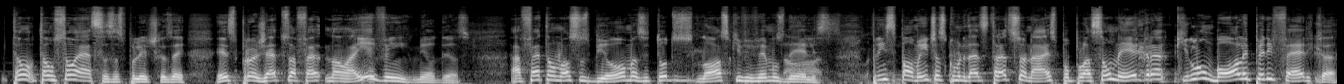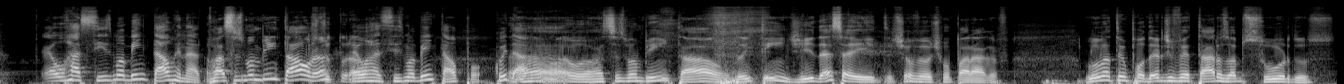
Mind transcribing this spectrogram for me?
Então, então são essas as políticas aí. Esses projetos afetam. Não, aí vem, meu Deus. Afetam nossos biomas e todos nós que vivemos neles. Principalmente as comunidades tradicionais, população negra, quilombola e periférica. É o racismo ambiental, Renato. O racismo ambiental, né? É o racismo ambiental, pô. Cuidado. Ah, o racismo ambiental. Não entendi. Desce aí. Deixa eu ver o último parágrafo. Lula tem o poder de vetar os absurdos.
